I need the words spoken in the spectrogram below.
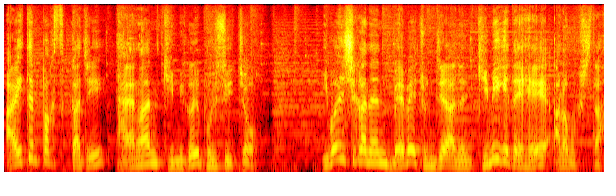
아이템 박스까지 다양한 기믹을 볼 수 있죠. 이번 시간은 맵에 존재하는 기믹에 대해 알아봅시다.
